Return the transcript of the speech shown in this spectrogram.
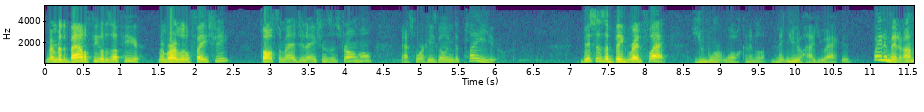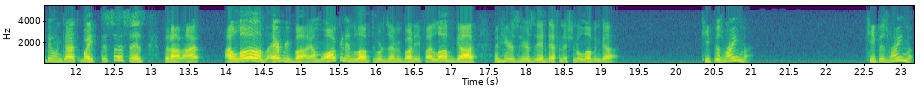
Remember, the battlefield is up here. Remember our little face sheet? Thoughts, imaginations, and strongholds? That's where he's going to play you. This is a big red flag. You weren't walking in love. You know how you acted. Wait a minute. I'm doing God's. Wait. This says that I, I I love everybody. I'm walking in love towards everybody if I love God. And here's here's the definition of loving God. Keep His rhema. Keep His rhema.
